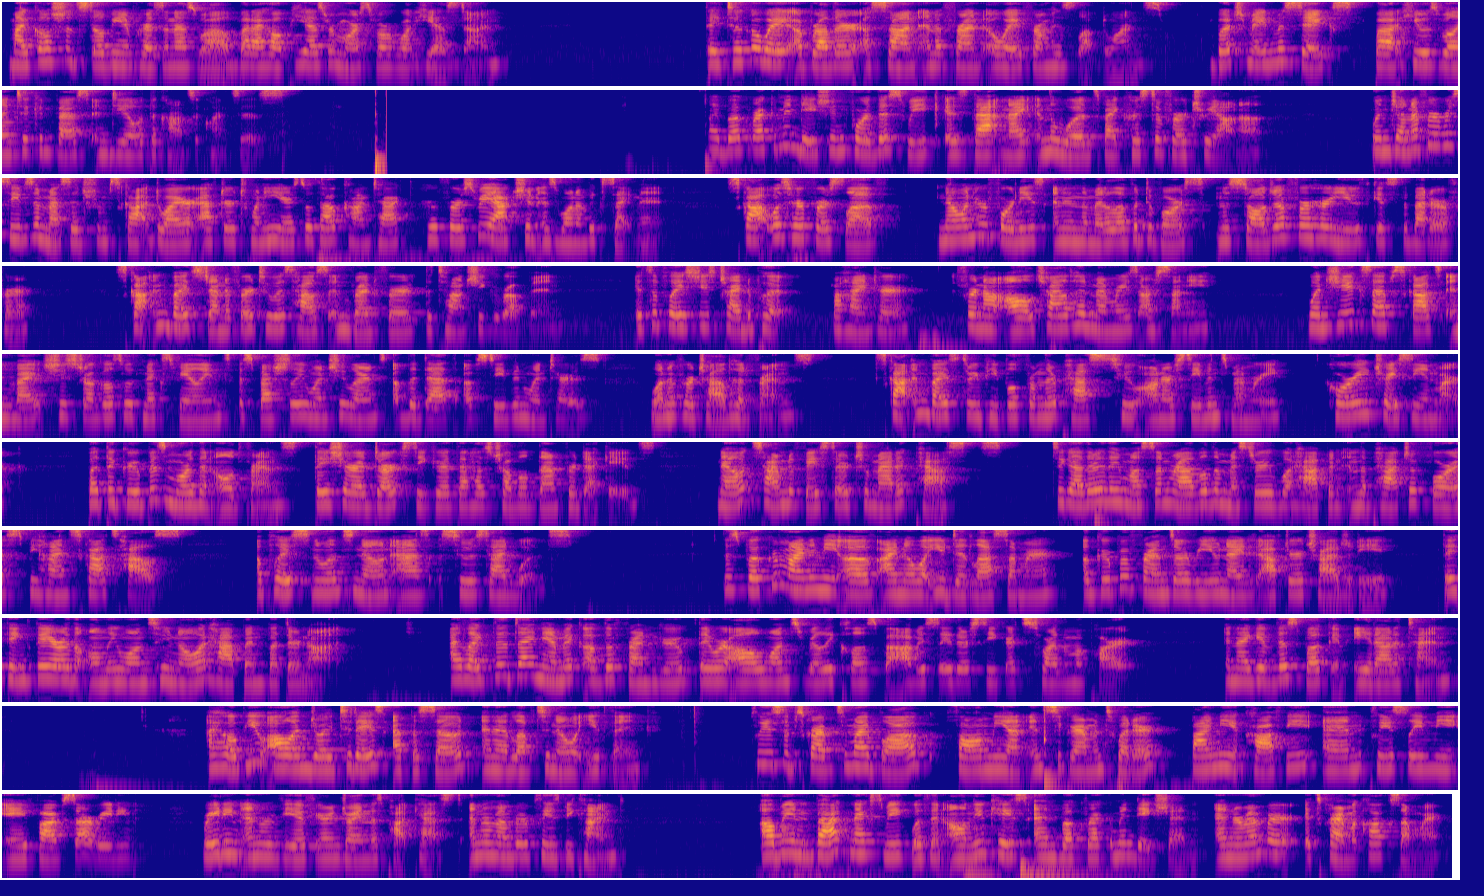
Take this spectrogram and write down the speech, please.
Michael should still be in prison as well, but I hope he has remorse for what he has done. They took away a brother, a son, and a friend away from his loved ones. Butch made mistakes, but he was willing to confess and deal with the consequences. My book recommendation for this week is That Night in the Woods by Christopher Triana. When Jennifer receives a message from Scott Dwyer after 20 years without contact, her first reaction is one of excitement. Scott was her first love. Now in her 40s and in the middle of a divorce, nostalgia for her youth gets the better of her. Scott invites Jennifer to his house in Redford, the town she grew up in. It's a place she's tried to put behind her, for not all childhood memories are sunny. When she accepts Scott's invite, she struggles with mixed feelings, especially when she learns of the death of Stephen Winters, one of her childhood friends. Scott invites three people from their past to honor Stephen's memory Corey, Tracy, and Mark. But the group is more than old friends. They share a dark secret that has troubled them for decades. Now it's time to face their traumatic pasts. Together, they must unravel the mystery of what happened in the patch of forest behind Scott's house, a place once known as Suicide Woods. This book reminded me of I Know What You Did Last Summer. A group of friends are reunited after a tragedy. They think they are the only ones who know what happened, but they're not. I like the dynamic of the friend group. They were all once really close, but obviously their secrets tore them apart. And I give this book an 8 out of 10. I hope you all enjoyed today's episode, and I'd love to know what you think. Please subscribe to my blog, follow me on Instagram and Twitter, buy me a coffee, and please leave me a five star rating, rating and review if you're enjoying this podcast. And remember, please be kind. I'll be back next week with an all new case and book recommendation. And remember, it's crime o'clock somewhere.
